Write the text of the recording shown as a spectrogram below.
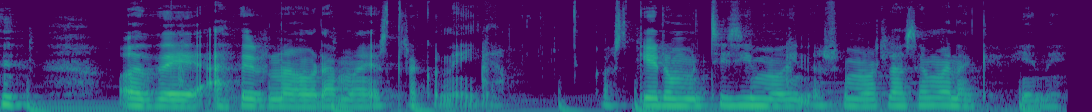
o de hacer una obra maestra con ella. Os quiero muchísimo y nos vemos la semana que viene.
